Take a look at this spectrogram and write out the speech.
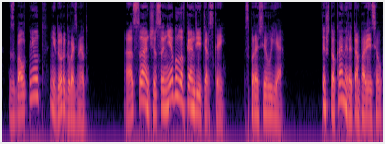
— Сболтнет, недорого возьмет. «А Санчеса не было в кондитерской?» — спросил я. «Ты что, камеры там повесил?»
